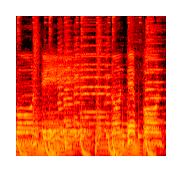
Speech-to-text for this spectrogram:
ফোনটে নন্টে ফোনটে এই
